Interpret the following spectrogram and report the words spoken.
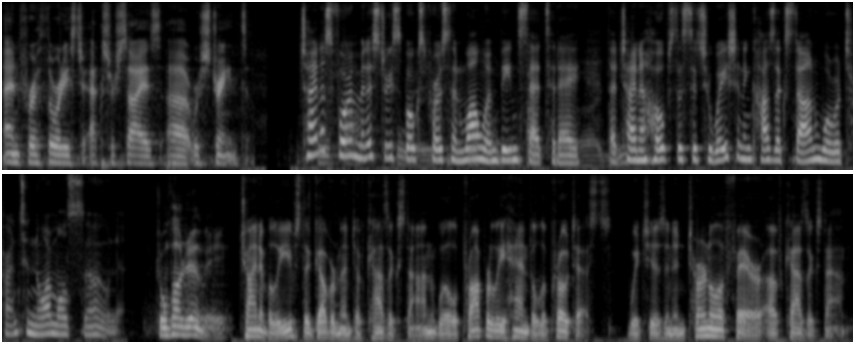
and for authorities to exercise uh, restraint. China's Foreign Ministry spokesperson Wang Wenbin said today that China hopes the situation in Kazakhstan will return to normal soon. China believes the government of Kazakhstan will properly handle the protests, which is an internal affair of Kazakhstan.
